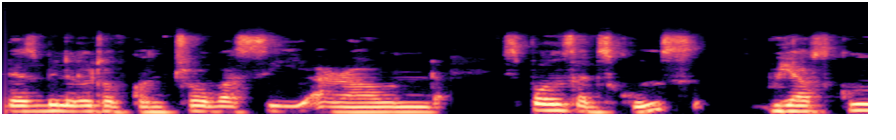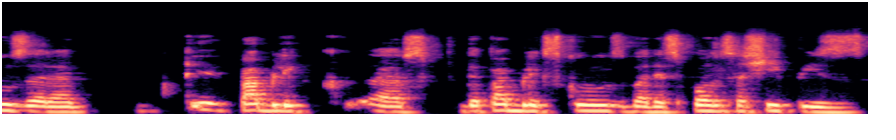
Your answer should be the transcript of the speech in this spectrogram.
there's been a lot of controversy around sponsored schools. We have schools that are public, uh, the public schools, but the sponsorship is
